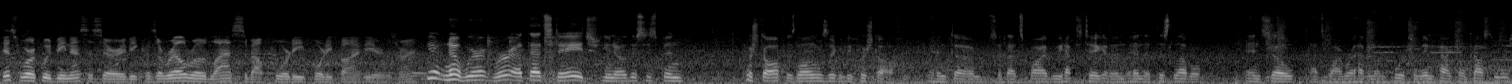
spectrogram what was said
this work would be necessary because a railroad lasts about 40, 45 years, right? Yeah, no, we're, we're at that stage. You know, this has been pushed off as long as it can be pushed off. And um, so that's why we have to take it and, and, at this level. And so that's why we're having an unfortunate impact on customers.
